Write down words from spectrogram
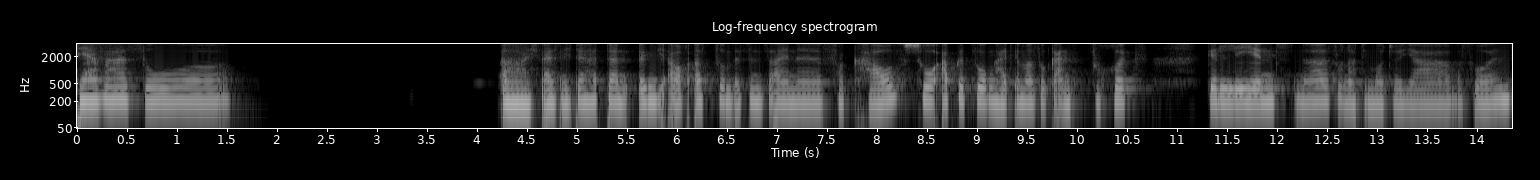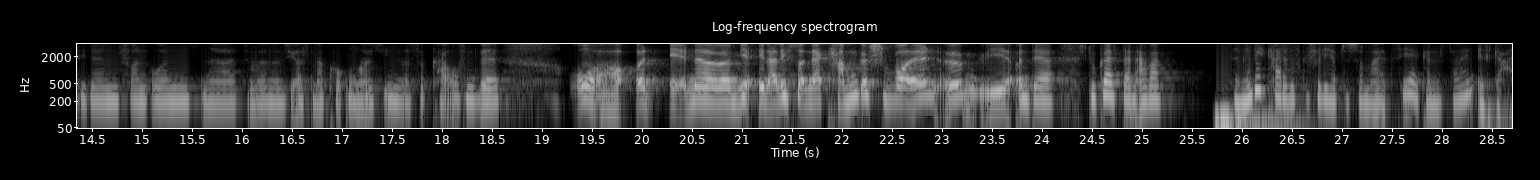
der war so, ah, ich weiß nicht, der hat dann irgendwie auch erst so ein bisschen seine Verkaufsshow abgezogen, halt immer so ganz zurück gelehnt, ne, so nach dem Motto, ja, was wollen Sie denn von uns? Ne, jetzt muss ich erst mal gucken, ob ich Ihnen was verkaufen will. Oh, und äh, ne, bei mir innerlich schon der Kamm geschwollen irgendwie. Und der Lukas dann aber, irgendwie habe ich gerade das Gefühl, ich habe das schon mal erzählt, kann das sein? Egal,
